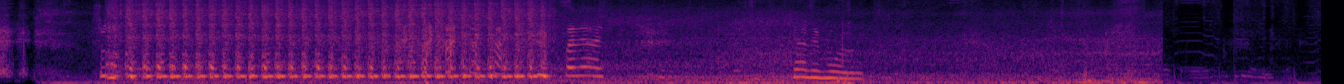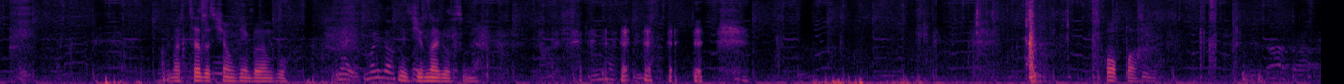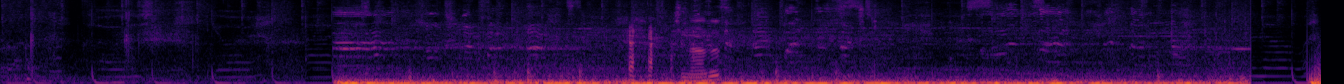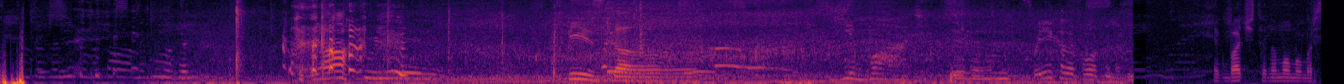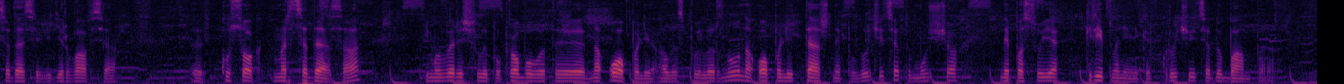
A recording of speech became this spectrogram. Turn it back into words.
Блять. Я не можу. Mercedes ciągnie BMW. Nic dziwnego w sumie. Hopa. Czy nazus? Ja chuj. Пізда. Єбать. Поїхали профілем. Як бачите, на моєму мерседесі відірвався е, кусок мерседеса, і ми вирішили попробувати на Ополі, але спойлерну, на Ополі теж не вийде, тому що не пасує кріплення, яке вкручується до бампера.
